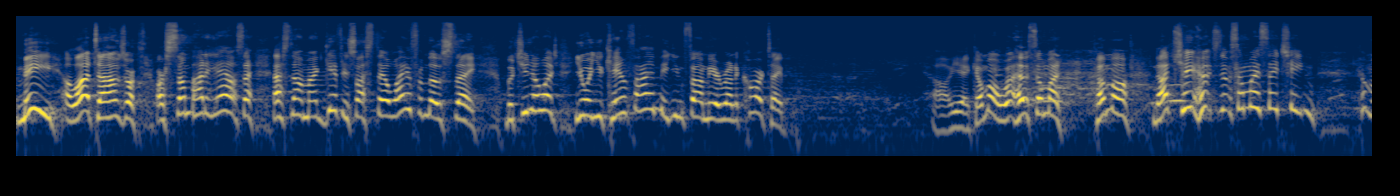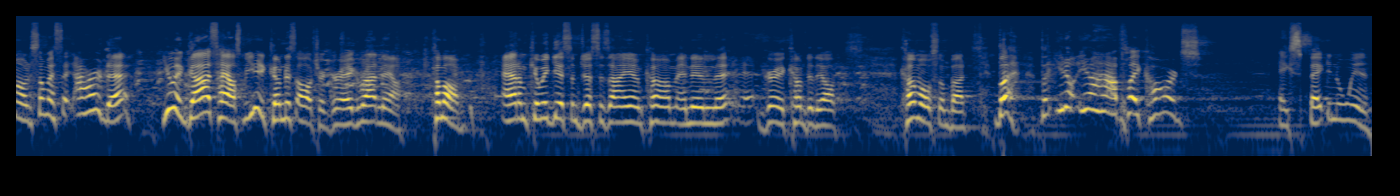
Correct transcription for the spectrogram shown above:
Me, a lot of times, or, or somebody else. That, that's not my gifting, so I stay away from those things. But you know what? You know what you can find me? You can find me around a card table. Oh, yeah, come on. Somebody, come on. Not cheat. Somebody say cheating. Come on. Somebody say, I heard that. You in God's house, but you need to come to this altar, Greg, right now. Come on. Adam, can we get some just as I am come and then let Greg come to the altar? Come on, somebody. But but you know, you know how I play cards? Expecting to win.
